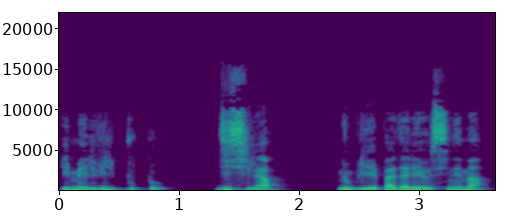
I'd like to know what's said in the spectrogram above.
et Melville Poupeau. D'ici là, n'oubliez pas d'aller au cinéma.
